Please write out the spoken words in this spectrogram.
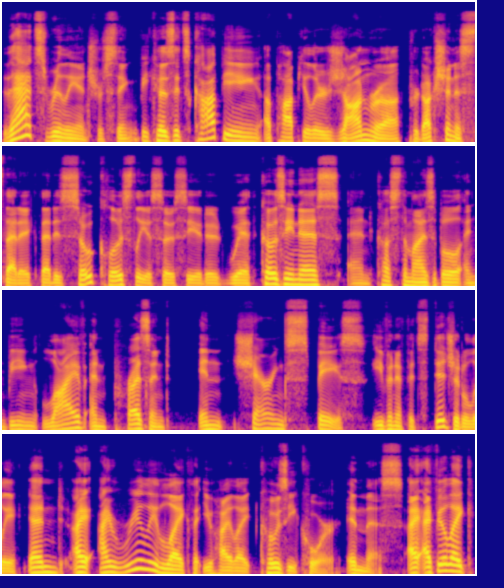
that's really interesting because it's copying a popular genre production aesthetic that is so closely associated with coziness and customizable and being live and present in sharing space, even if it's digitally. And I, I really like that you highlight cozy core in this. I, I feel like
